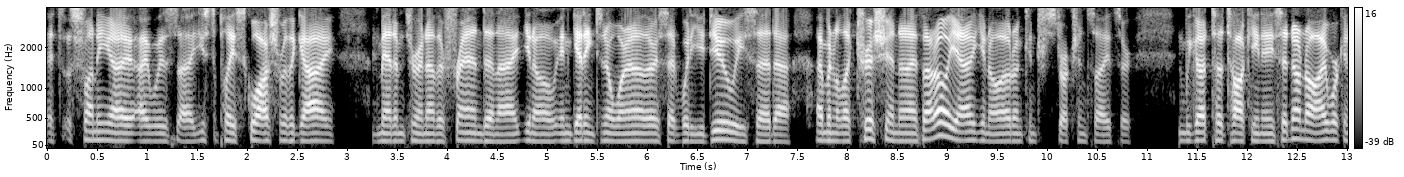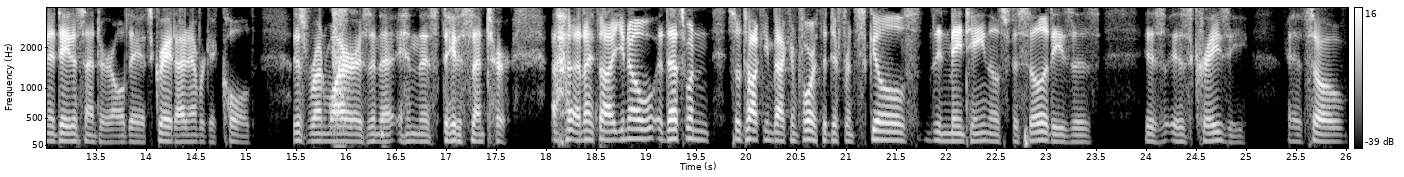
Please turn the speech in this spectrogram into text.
It's funny. I, I was uh, used to play squash with a guy. I met him through another friend, and I, you know, in getting to know one another, I said, "What do you do?" He said, uh, "I'm an electrician," and I thought, "Oh yeah, you know, out on construction sites or." And we got to talking, and he said, "No, no, I work in a data center all day. It's great. I never get cold. Just run wires in a, in this data center." Uh, and I thought, you know, that's when. So talking back and forth, the different skills in maintaining those facilities is is is crazy. And so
